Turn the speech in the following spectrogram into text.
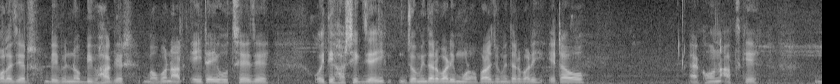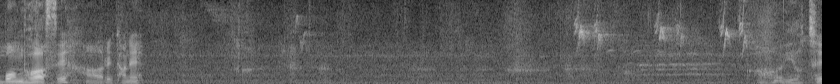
কলেজের বিভিন্ন বিভাগের ভবন। আর এইটাই হচ্ছে যে ঐতিহাসিক যেই জমিদার বাড়ি, মোড়াপাড়া জমিদার বাড়ি, এটাও এখন আজকে বন্ধ আছে। আর এখানে এই হচ্ছে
